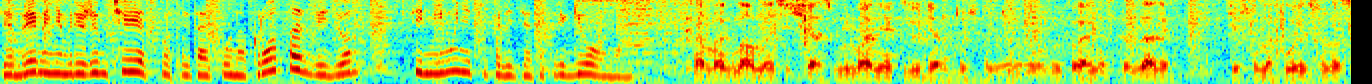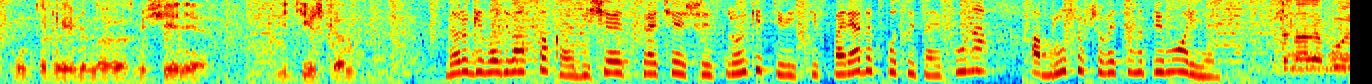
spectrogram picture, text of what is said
Тем временем режим ЧС после тайфуна Кросса введен в семи муниципалитетах региона. Самое главное сейчас внимание к людям, то, что вы правильно сказали, те, что находятся у нас в пункте временного размещения, детишкам, Дороги Владивостока обещают в кратчайшие сроки привести в порядок после тайфуна, обрушившегося на Приморье. Надо будет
